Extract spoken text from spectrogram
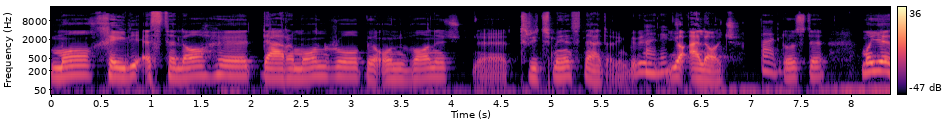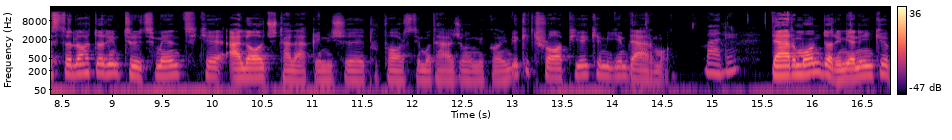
ما خیلی اصطلاح درمان رو به عنوان تریتمنت نداریم. ببینید بله. یا علاج. بله. درسته؟ ما یه اصطلاح داریم تریتمنت که علاج تلقی میشه تو فارسی مترجمه می‌کنیم. یکی تراپیه که میگیم درمان. بله. درمان داریم. یعنی اینکه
